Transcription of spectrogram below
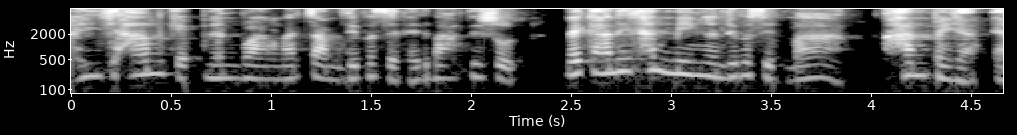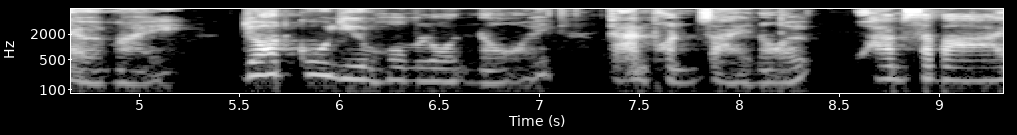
พยายามเก็บเงินวางมัดจำ deposit ให้ได้มากที่สุด ในการที่ท่านมีเงิน deposit มาก ท่านประหยัด LMI ยอดกู้ยืม home loan น้อย การผ่อนจ่ายน้อย ความสบาย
